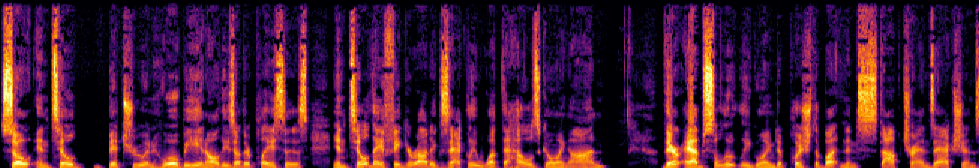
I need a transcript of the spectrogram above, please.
So until Bitrue and Huobi and all these other places, until they figure out exactly what the hell's going on, they're absolutely going to push the button and stop transactions,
